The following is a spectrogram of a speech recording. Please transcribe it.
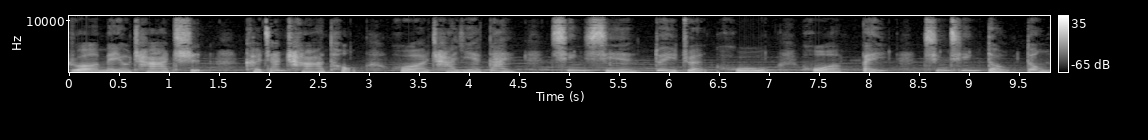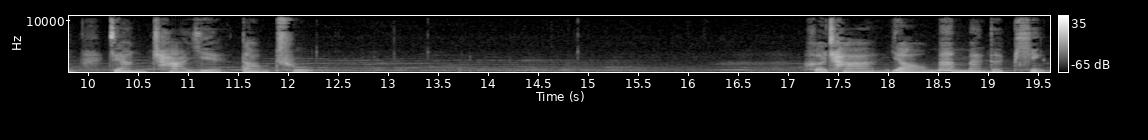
若没有茶匙，可将茶桶或茶叶袋倾斜对准壶或杯，轻轻抖动，将茶叶倒出。喝茶要慢慢的品。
